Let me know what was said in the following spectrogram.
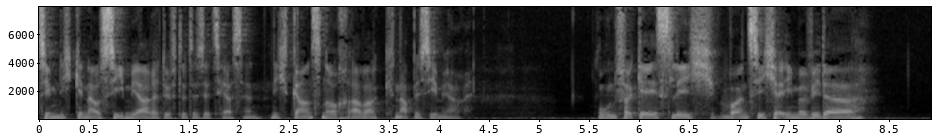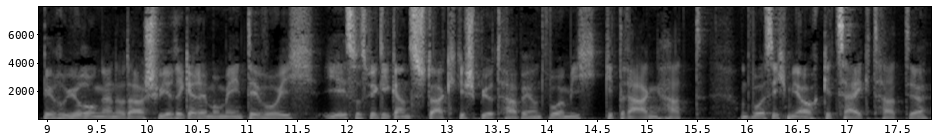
ziemlich genau sieben Jahre dürfte das jetzt her sein. Nicht ganz noch, aber knappe sieben Jahre. Unvergesslich waren sicher immer wieder Berührungen oder auch schwierigere Momente, wo ich Jesus wirklich ganz stark gespürt habe und wo er mich getragen hat und wo er sich mir auch gezeigt hat. Ja.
